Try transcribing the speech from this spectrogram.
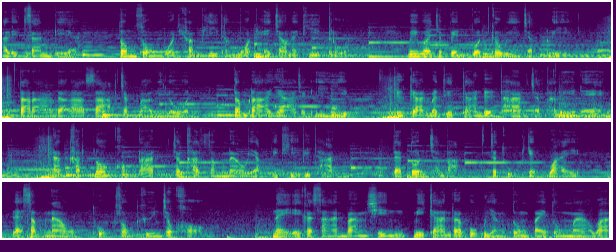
อเล็กซานเดีย ต้องส่งม้วนคัมภีร์ทั้งหมดให้เจ้าหน้าที่ตรวจ ไม่ว่าจะเป็นบทกวีจากกรีก ตารางดาราศาสตร์จากบาบิโลนตำรายาจากอียิปต์หรือการบันทึกการเดินทางจากทะเลแดง นักคัดลอกของรัฐจะคัดสำเนาอย่างพิถีพิถัน แต่ต้นฉบับจะถูกเก็บไว้ และสำเนาถูกส่งคืนเจ้าของ ในเอกสารบางชิ้นมีการระบุอย่างตรงไปตรงมาว่า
